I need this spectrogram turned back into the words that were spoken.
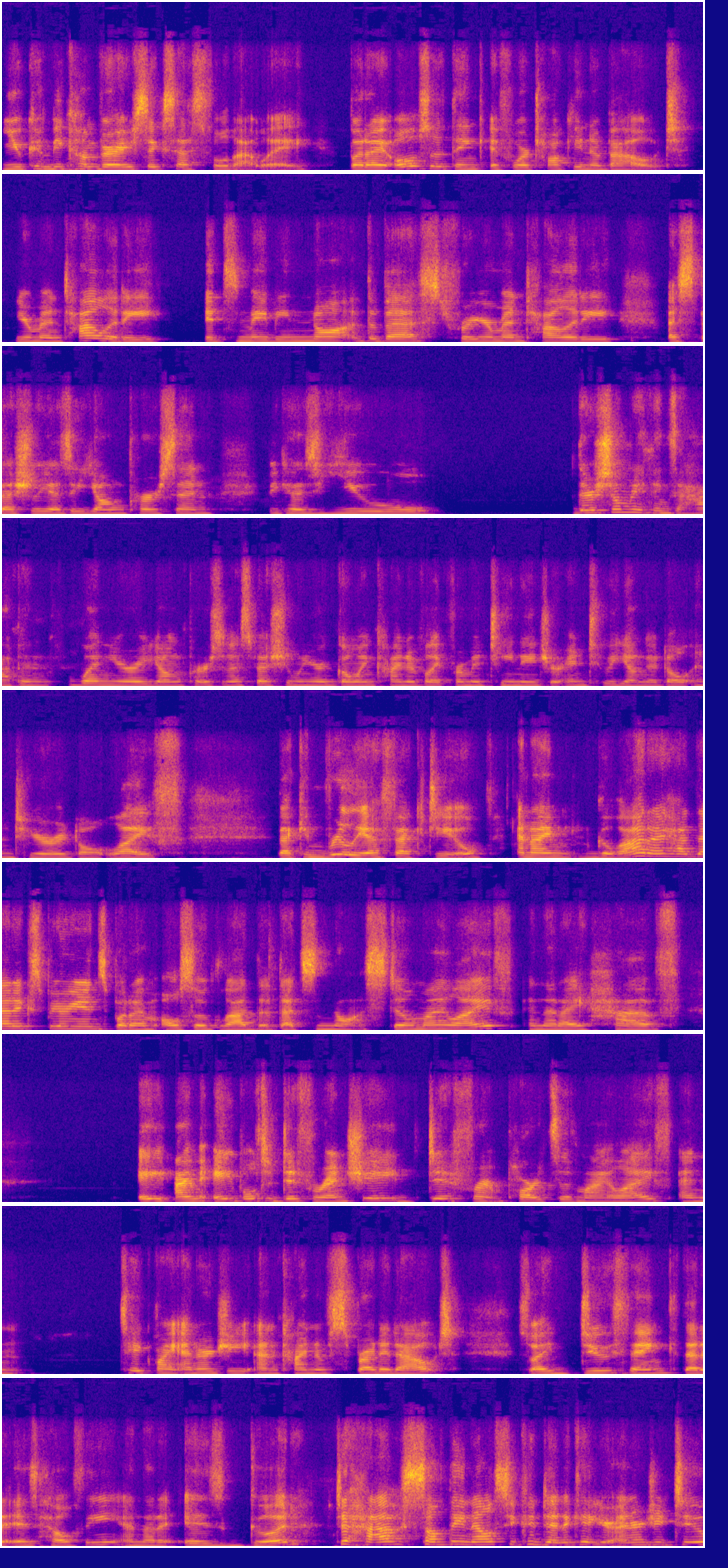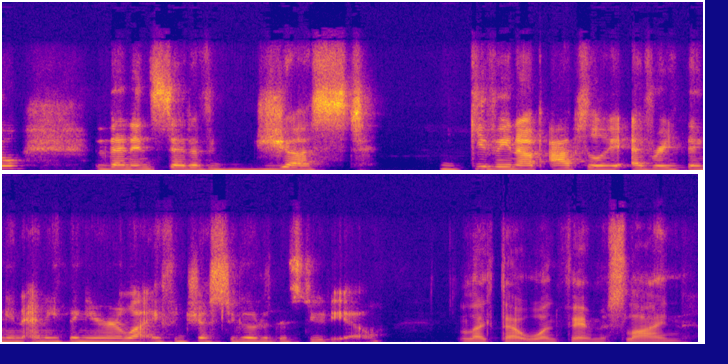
you can become very successful that way. But I also think if we're talking about your mentality, it's maybe not the best for your mentality, especially as a young person, because you there's so many things that happen when you're a young person, especially when you're going kind of like from a teenager into a young adult into your adult life that can really affect you. And I'm glad I had that experience, but I'm also glad that that's not still my life and that I have a I'm able to differentiate different parts of my life and take my energy and kind of spread it out so I do think that it is healthy and that it is good to have something else you can dedicate your energy to than instead of just giving up absolutely everything and anything in your life just to go to the studio. Like that one famous line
